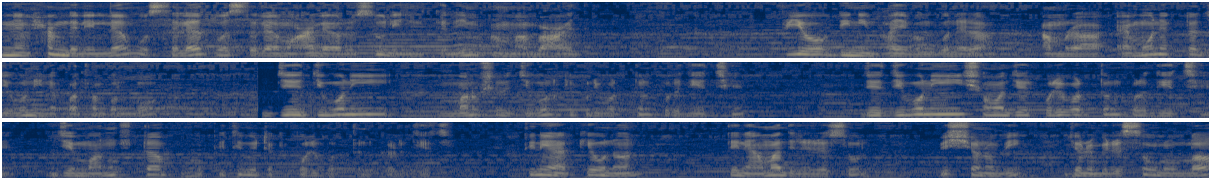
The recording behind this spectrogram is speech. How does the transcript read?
إن الحمد لله والصلاة والسلام على رسوله الكريم أما بعد প্রিয় দিনী ভাই এবং বোনেরা আমরা এমন একটা জীবনী নিয়ে কথা বলবো যে জীবনী মানুষের জীবনকে পরিবর্তন করে দিয়েছে যে জীবনী সমাজের পরিবর্তন করে দিয়েছে যে মানুষটা পুরো পৃথিবীটাকে পরিবর্তন করে দিয়েছে তিনি আর কেউ নন তিনি আমাদের রসুল বিশ্বনবী জনবী রসুল্লাহ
